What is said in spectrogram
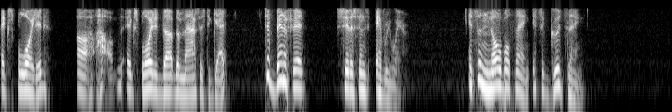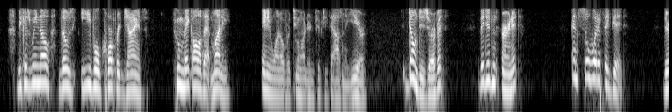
exploited, uh, how, exploited the, the masses to get, to benefit citizens everywhere. It's a noble thing. It's a good thing. Because we know those evil corporate giants who make all of that money, anyone over 250,000 a year, don't deserve it. They didn't earn it. And so what if they did? There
